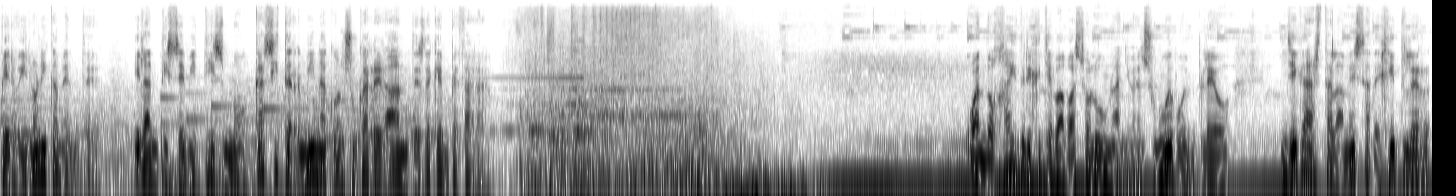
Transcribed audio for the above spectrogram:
Pero irónicamente, el antisemitismo casi termina con su carrera antes de que empezara. Cuando Heydrich llevaba solo un año en su nuevo empleo, llega hasta la mesa de Hitler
